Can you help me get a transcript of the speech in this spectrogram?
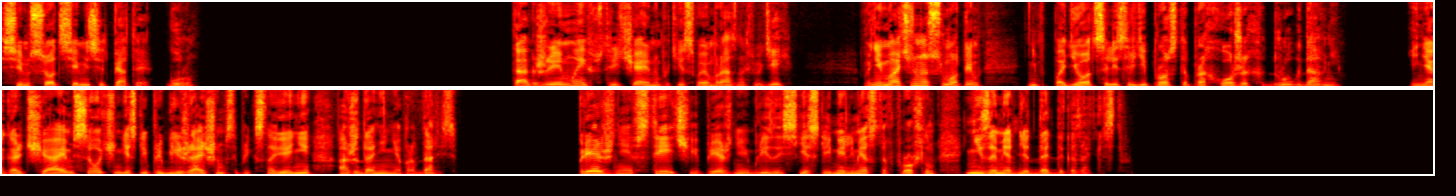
775. -е. Гуру. Так же и мы, встречая на пути своем разных людей, внимательно смотрим, не попадется ли среди просто прохожих друг давний, и не огорчаемся очень, если при ближайшем соприкосновении ожидания не оправдались. Прежние встречи и прежняя близость, если имели место в прошлом, не замедлят дать доказательства.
